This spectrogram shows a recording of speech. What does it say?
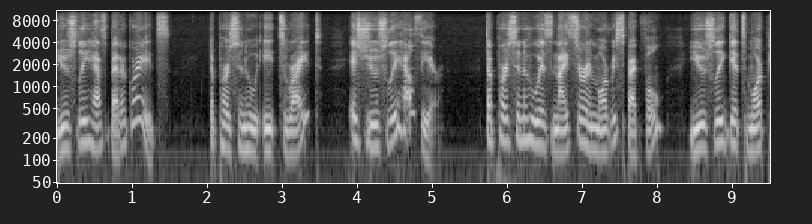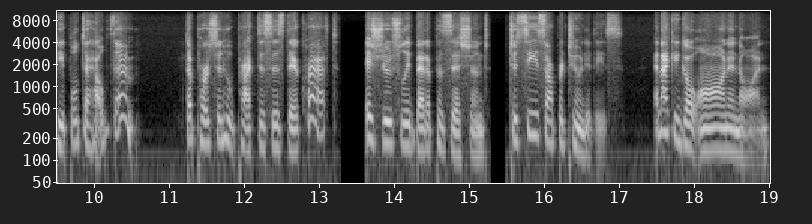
usually has better grades. The person who eats right is usually healthier. The person who is nicer and more respectful usually gets more people to help them. The person who practices their craft is usually better positioned to seize opportunities. And I can go on and on,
